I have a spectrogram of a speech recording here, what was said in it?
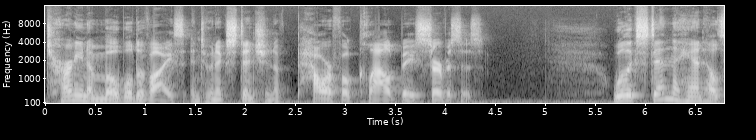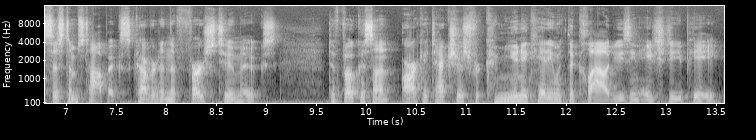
turning a mobile device into an extension of powerful cloud based services. We'll extend the handheld systems topics covered in the first two MOOCs to focus on architectures for communicating with the cloud using HTTP,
